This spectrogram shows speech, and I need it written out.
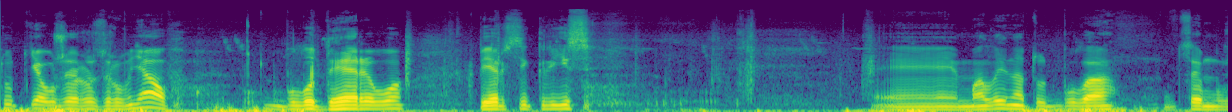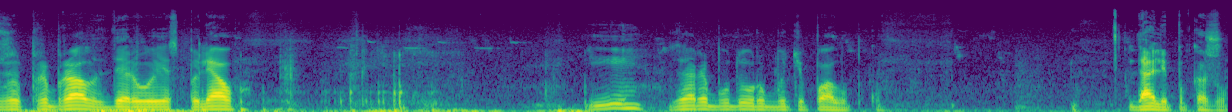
Тут я вже розрівняв, тут було дерево, персик ріс. Е, малина тут була. Це ми вже прибрали, дерево я спиляв. І зараз буду робити опалубку. Далі покажу.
